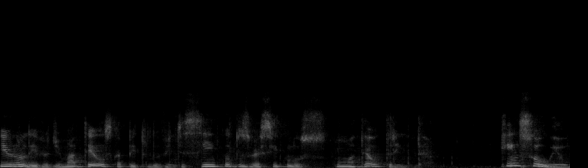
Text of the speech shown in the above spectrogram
e no livro de Mateus, capítulo 25, dos versículos 1 até o 30. Quem sou eu?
